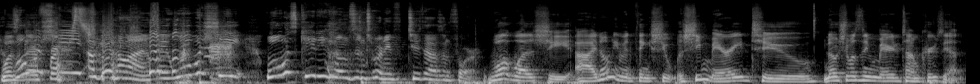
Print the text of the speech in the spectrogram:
was What their was first. she? Okay, hold on. Wait, what was she? What was Katie Holmes in 20, 2004? What was she? I don't even think she was. She married to? No, she wasn't even married to Tom Cruise yet.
